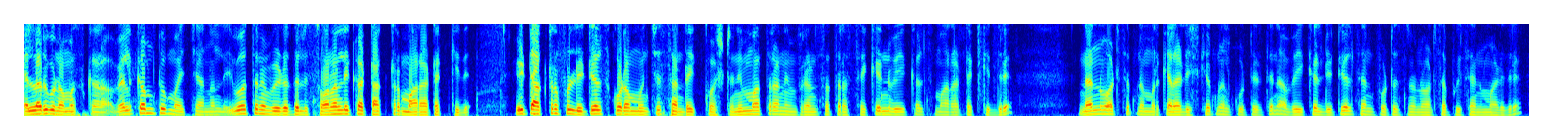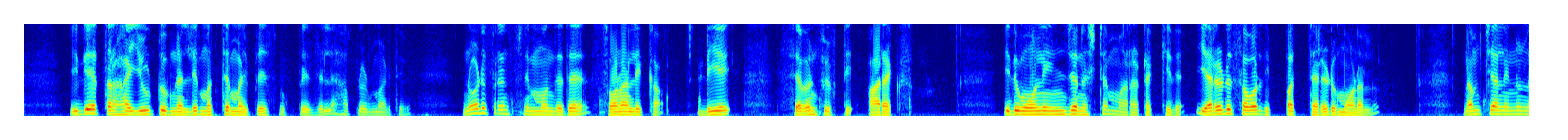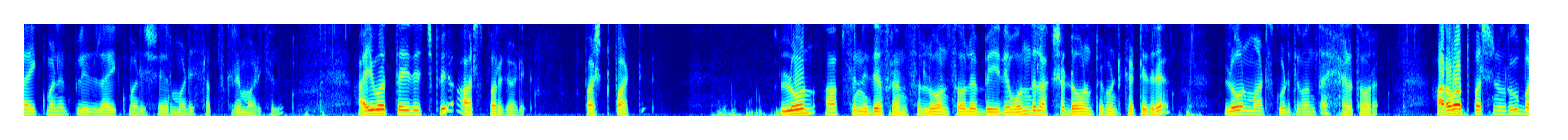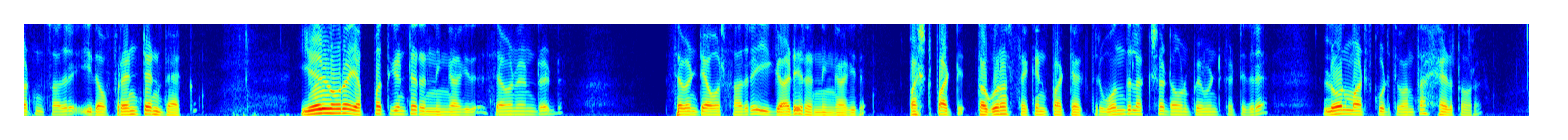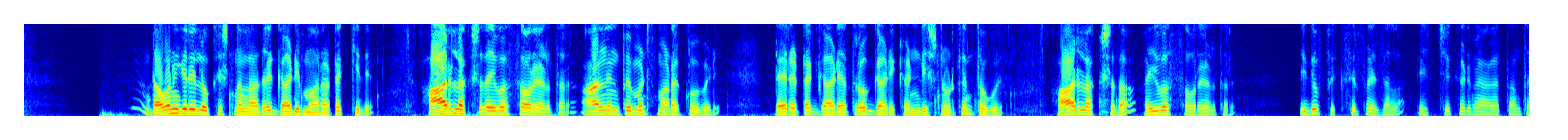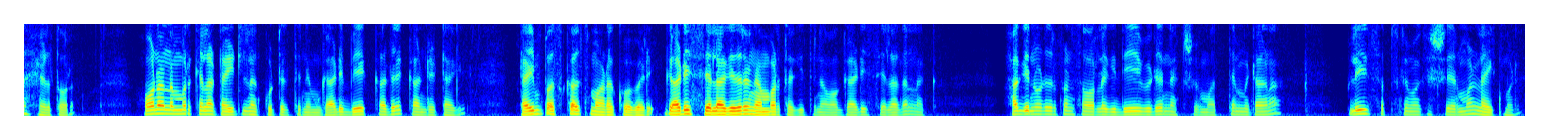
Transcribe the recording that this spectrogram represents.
ಎಲ್ಲರಿಗೂ ನಮಸ್ಕಾರ. Welcome to my channel ಇವತ್ತಿನ ವಿಡಿಯೋದಲ್ಲಿ ಸೋನಾಲಿಕಾ ಟ್ರಾಕ್ಟರ್ ಮಾರಾಟಕ್ಕಿದೆ. ಈ ಟ್ರಾಕ್ಟರ್ ಫುಲ್ ಡೀಟೇಲ್ಸ್ ಕೊಡೋ ಮುಂಚೆ ಸಣ್ಣ ರಿಕ್ವೆಸ್ಟ್ ನಿಮ್ಮ ಹತ್ರ, ನಿಮ್ಮ ಫ್ರೆಂಡ್ಸ್ ಹತ್ರ ಸೆಕೆಂಡ್ ವೆಹಿಕಲ್ಸ್ ಮಾರಾಟಕ್ಕಿದ್ರೆ, ನನ್ನ ವಾಟ್ಸಪ್ ನಂಬರ್ ಕೆಲ ಡಿಸ್ಕ್ರಿಪ್ನಲ್ಲಿ ಕೊಟ್ಟಿರ್ತೀನಿ. ಆ ವೆಹಿಕಲ್ ಡೀಟೇಲ್ಸ್ ಆ್ಯಂಡ್ ಫೋಟೋಸ್ ನಾನು ವಾಟ್ಸಪ್ಗೆ ಸೆಂಡ್ ಮಾಡಿದರೆ, ಇದೇ ತರಹ ಯೂಟ್ಯೂಬ್ನಲ್ಲಿ ಮತ್ತೆ ಮೈ ಫೇಸ್ಬುಕ್ ಪೇಜಲ್ಲಿ ಅಪ್ಲೋಡ್ ಮಾಡ್ತೀವಿ. ನೋಡಿ ಫ್ರೆಂಡ್ಸ್ ನಿಮ್ಮ ಮುಂದಿದೆ Sonalika D I seven fifty R X ಇದು ಓನ್ಲಿ ಇಂಜನ್ ಅಷ್ಟೇ ಮಾರಾಟಕ್ಕಿದೆ. ಎರಡು ಸಾವಿರದ ಇಪ್ಪತ್ತೆರಡು ಮಾಡಲು ನಮ್ಮ ಚಾನಲ್ ಲೈಕ್ ಮಾಡಿದ್ರೆ ಪ್ಲೀಸ್ ಲೈಕ್ ಮಾಡಿ ಶೇರ್ ಮಾಡಿ ಸಬ್ಸ್ಕ್ರೈಬ್ ಮಾಡ್ಕೊಳ್ಳಿ ಐವತ್ತೈದು ಎಚ್ ಪಿ ಆರ್ಸ್ ಪರ್ ಗಾಡಿ. ಫಸ್ಟ್ ಪಾರ್ಟಿ ಲೋನ್ ಆಪ್ಷನ್ ಇದೆ ಫ್ರೆಂಡ್ಸ್ ಲೋನ್ ಸೌಲಭ್ಯ ಇದೆ. ಒಂದು ಲಕ್ಷ ಡೌನ್ ಪೇಮೆಂಟ್ ಕಟ್ಟಿದರೆ ಲೋನ್ ಮಾಡಿಸ್ಕೊಡ್ತೀವಿ ಅಂತ ಹೇಳ್ತವ್ರೆ. ಅರವತ್ತು ಪರ್ಸೆಂಟ್ವರೆಗೂ ಬಟನ್ಸ್ ಆದರೆ ಇದು ಫ್ರಂಟ್ ಆ್ಯಂಡ್ ಬ್ಯಾಕ್ ಏಳ್ನೂರ ಎಪ್ಪತ್ತು ಗಂಟೆ ರನ್ನಿಂಗ್ ಆಗಿದೆ. ಸೆವೆನ್ ಹಂಡ್ರೆಡ್ ಸೆವೆಂಟಿ ಅವರ್ಸ್ ಆದರೆ ಈ ಗಾಡಿ ರನ್ನಿಂಗ್ ಆಗಿದೆ. ಫಸ್ಟ್ ಪಾರ್ಟಿ ತಗೊಳೋರು ಸೆಕೆಂಡ್ ಪಾರ್ಟಿ ಆಗ್ತೀರಿ ಒಂದು ಲಕ್ಷ ಡೌನ್ ಪೇಮೆಂಟ್ ಕಟ್ಟಿದರೆ ಲೋನ್ ಮಾಡಿಸ್ಕೊಡ್ತೀವಿ ಅಂತ ಹೇಳ್ತವ್ರೆ. ದಾವಣಗೆರೆ ಲೊಕೇಶ್ನಲ್ಲಾದರೆ ಗಾಡಿ ಮಾರಾಟಕ್ಕಿದೆ. ಆರು ಲಕ್ಷದ ಐವತ್ತು ಸಾವಿರ ಹೇಳ್ತಾರೆ. ಆನ್ಲೈನ್ ಪೇಮೆಂಟ್ಸ್ ಮಾಡೋಕ್ಕೆ ಹೋಗಬೇಡಿ. ಡೈರೆಕ್ಟಾಗಿ ಗಾಡಿ ಹತ್ರ ಹೋಗಿ ಗಾಡಿ ಕಂಡೀಷನ್ ನೋಡ್ಕೊಂಡು ತೊಗೊಳ್ಳಿ. ಆರು ಲಕ್ಷದ ಐವತ್ತು ಸಾವಿರ ಹೇಳ್ತಾರೆ. ಇದು ಫಿಕ್ಸ್ಡ್ ಪ್ರೈಸ್ ಅಲ್ಲ, ಹೆಚ್ಚು ಕಡಿಮೆ ಆಗತ್ತೆ ಅಂತ ಹೇಳ್ತವ್ರೆ. ಹೋನ ನಂಬರ್ಗೆಲ್ಲ ಟೈಟ್ಲ್ನಾಗ ಕೊಟ್ಟಿರ್ತೀನಿ. ನಿಮ್ಮ ಗಾಡಿ ಬೇಕಾದರೆ ಕಾಂಟ್ಯಾಕ್ಟ್ ಆಗಿ. ಟೈಮ್ ಪಾಸ್ ಕಾಲ್ಸ್ ಮಾಡೋಕ್ಕೆ ಹೋಗಬೇಡಿ. ಗಾಡಿ ಸೇಲ್ ಆಗಿದ್ರೆ ನಂಬರ್ ತೆಗಿತೀನಿ. ಅವಾಗ ಗಾಡಿ ಸೇಲ್ ಆದ ಹಾಗೆ ನೋಡಿದ್ರೆ ಫ್ರೆಂಡ್ಸ್ ಅವ್ರಲ್ಲಿ ಇದೇ ವಿಡಿಯೋ ನೆಕ್ಸ್ಟ್ ಮತ್ತೆ ಮೀಟಾಗೋಣ ಪ್ಲೀಸ್ ಸಬ್ಸ್ಕ್ರೈಬ್ ಮಾಡಿ ಶೇರ್ ಮಾಡಿ ಲೈಕ್ ಮಾಡಿ.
